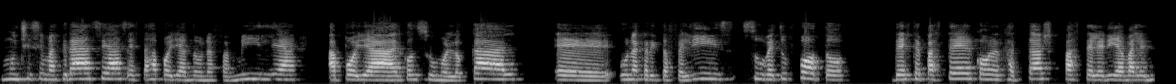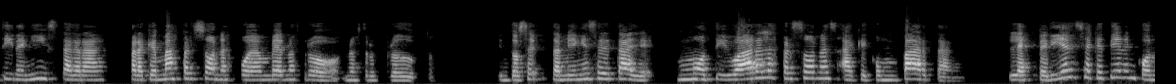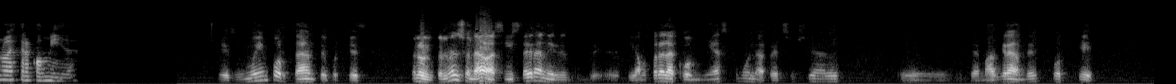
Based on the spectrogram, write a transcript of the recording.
muchísimas gracias, estás apoyando a una familia, apoya el consumo local, eh, una carita feliz, sube tu foto de este pastel con el hashtag Pastelería Valentina en Instagram para que más personas puedan ver nuestro, nuestros productos. Entonces, también ese detalle, motivar a las personas a que compartan la experiencia que tienen con nuestra comida. Eso es muy importante porque, bueno, lo que mencionabas, Instagram, digamos, para la comida es como la red social eh, más grande, porque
